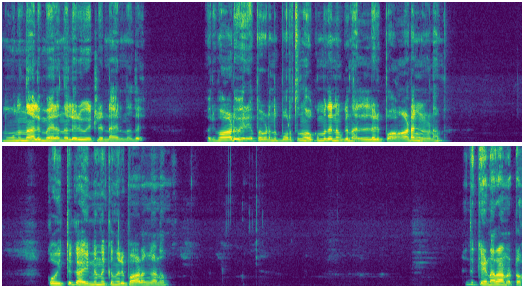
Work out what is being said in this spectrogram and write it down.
മൂന്നും നാലും പേരെ നല്ലൊരു വീട്ടിലുണ്ടായിരുന്നത്. ഒരുപാട് പേര്. അപ്പോൾ ഇവിടെ നിന്ന് പുറത്ത് നോക്കുമ്പോൾ തന്നെ നമുക്ക് നല്ലൊരു പാടം കാണാം. കൊയ്ത്ത് കഴിഞ്ഞ് നിൽക്കുന്ന ഒരു പാടം കാണാം. ഇത് കിണറാണ് കേട്ടോ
